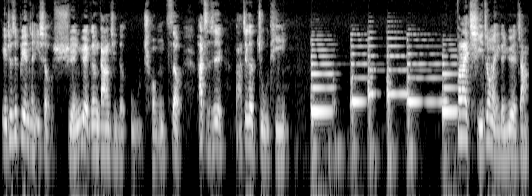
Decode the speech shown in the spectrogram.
也就是变成一首弦乐跟钢琴的五重奏。它只是把这个主题放在其中的一个乐章，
